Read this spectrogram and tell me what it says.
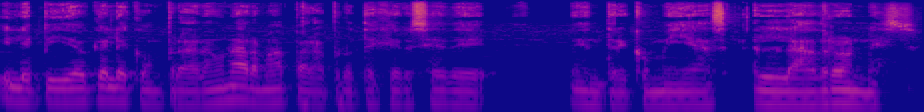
y le pidió que le comprara un arma para protegerse de, entre comillas, ladrones.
